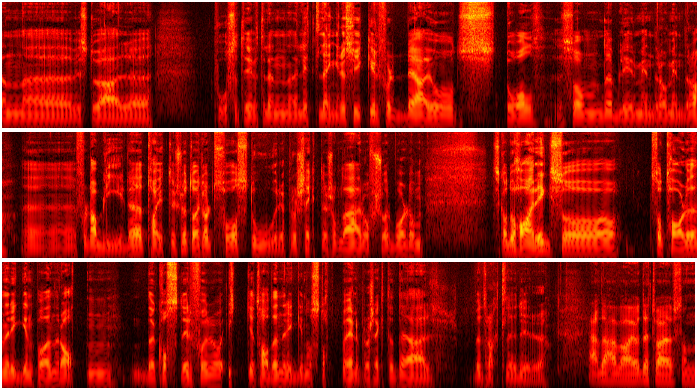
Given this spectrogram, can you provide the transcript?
en uh, Hvis du er uh, positiv til en litt lengre sykkel. For det er jo stål som det blir mindre og mindre av. Uh, for da blir det tight til slutt. Og det er klart, så store prosjekter som det er offshoreboard om Skal du ha rigg, så, så tar du den riggen på den raten det koster for å ikke ta den riggen og stoppe hele prosjektet. Det er betraktelig dyrere. Ja, det var jo, dette var jo sånn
